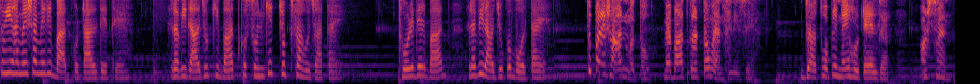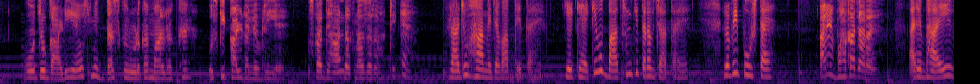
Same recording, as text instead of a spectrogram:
तो ये हमेशा मेरी बात को टाल देते हैं। रवि राजू की बात को सुन के चुप सा हो जाता है। थोड़ी देर बाद रवि राजू को बोलता है तू परेशान मत हो मैं बात करता हूँ एंथनी से। जा तू अपने नए होटल जा और सुन। वो जो गाड़ी है उसमें दस करोड़ का माल रखा है। उसकी कल डिलीवरी है। उसका ध्यान रखना जरा ठीक है? राजू हाँ में जवाब देता है। ये कह के वो बाथरूम की तरफ़ जाता है। रवि पूछता है। अरे वहाँ कहा जा रहा है? अरे भाई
